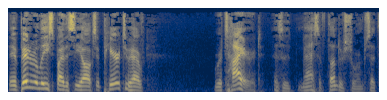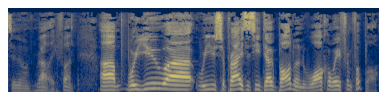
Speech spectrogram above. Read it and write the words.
they have been released by the Seahawks, appear to have retired as a massive thunderstorm sets in on Raleigh. Fun. Um, were you, uh, were you surprised to see Doug Baldwin walk away from football?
